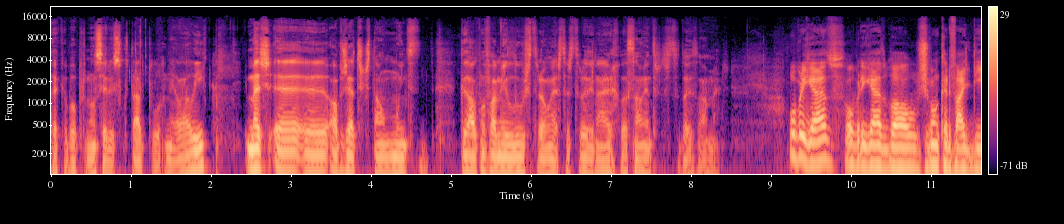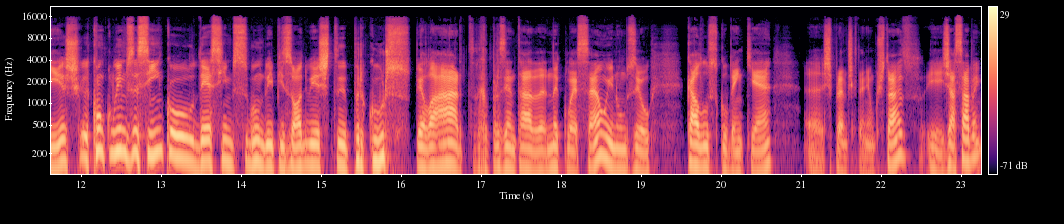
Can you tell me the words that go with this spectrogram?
acabou por não ser executado pelo René Lalique, mas objetos que estão muito, que de alguma forma ilustram esta extraordinária relação entre estes dois homens. Obrigado, obrigado ao João Carvalho Dias. Concluímos assim com o 12 episódio, este percurso pela arte representada na coleção e no Museu Carlos Gulbenkian. Uh, esperamos que tenham gostado e já sabem,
